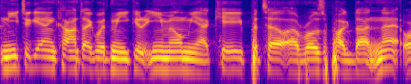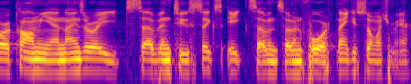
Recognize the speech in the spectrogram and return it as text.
need to get in contact with me, you can email me at kpatel at rosellepark.net or call me at 908-726-8774. Thank you so much, Mayor.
